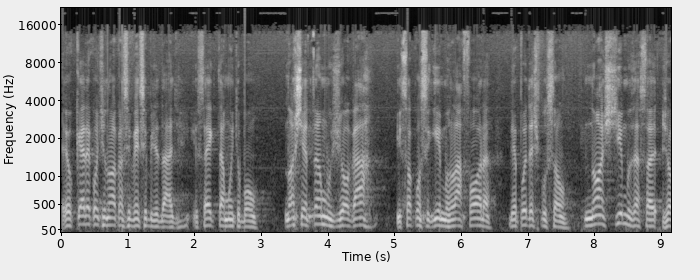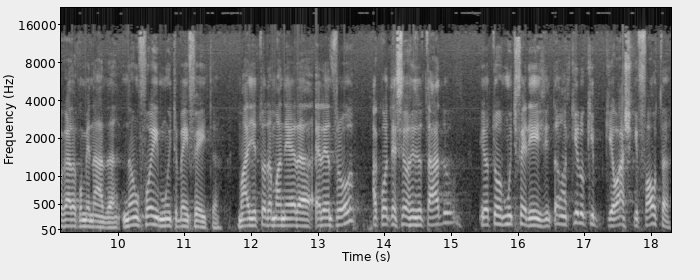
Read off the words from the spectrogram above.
Eu quero é continuar com essa invencibilidade. Isso aí que está muito bom. Nós tentamos jogar e só conseguimos lá fora depois da expulsão. Nós tínhamos essa jogada combinada, não foi muito bem feita, mas de toda maneira ela entrou, aconteceu o resultado eu estou muito feliz. Então aquilo que, que eu acho que falta,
